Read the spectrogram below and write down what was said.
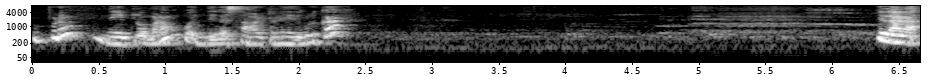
ఇప్పుడు దీంట్లో మనం కొద్దిగా సాల్ట్ అనేది కూడా ఇలాగా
